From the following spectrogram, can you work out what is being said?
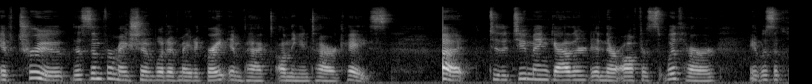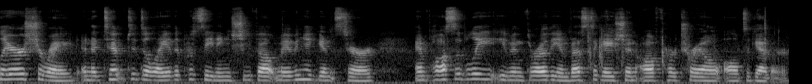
If true, this information would have made a great impact on the entire case. But to the two men gathered in their office with her, it was a clear charade, an attempt to delay the proceedings she felt moving against her, and possibly even throw the investigation off her trail altogether.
